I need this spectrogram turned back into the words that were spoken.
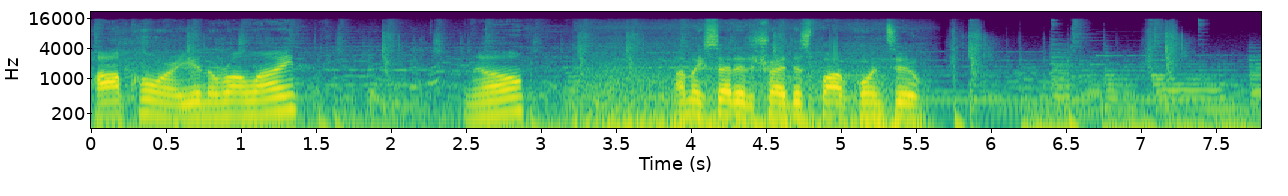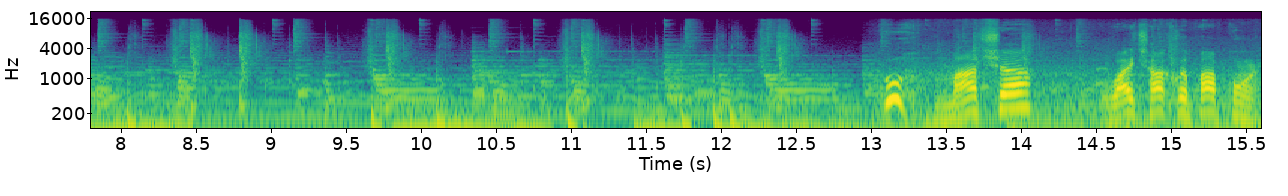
popcorn. Are you in the wrong line? No? I'm excited to try this popcorn too. Matcha white chocolate popcorn.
